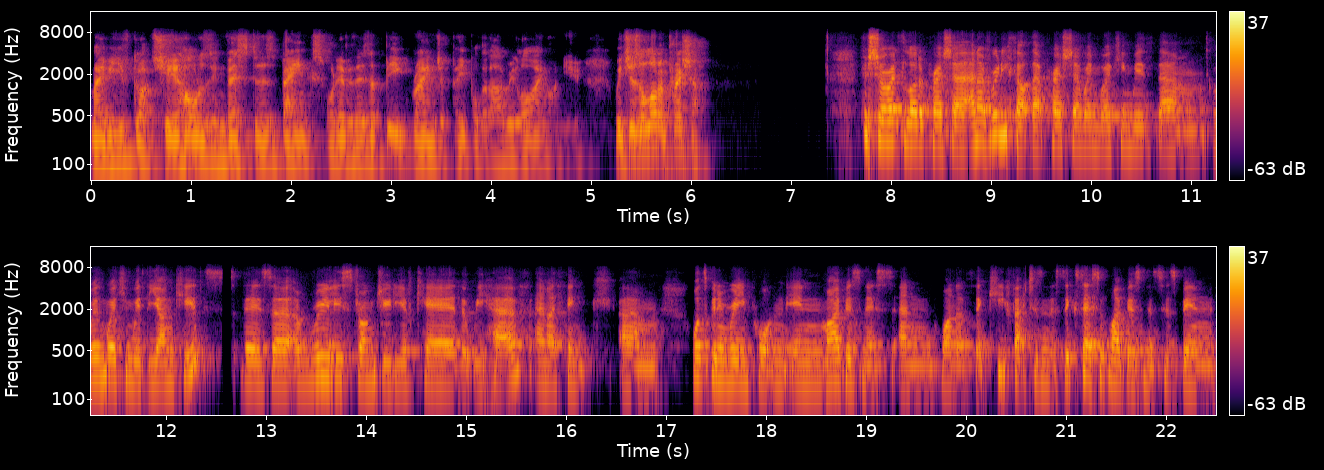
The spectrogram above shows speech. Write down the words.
maybe you've got shareholders, investors, banks, whatever. There's a big range of people that are relying on you, which is a lot of pressure. For sure, it's a lot of pressure, and I've really felt that pressure when working with um, when working with young kids. There's a, a, really strong duty of care that we have, and I think um, what's been really important in my business and one of the key factors in the success of my business has been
